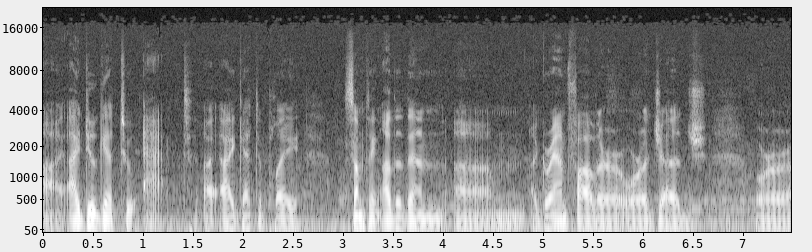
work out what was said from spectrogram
I, I do get to act. I, I get to play something other than um, a grandfather or a judge. Or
